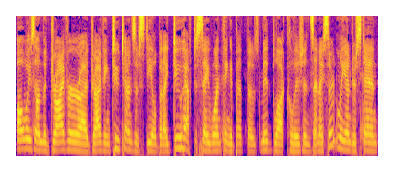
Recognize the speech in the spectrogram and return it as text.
always on the driver uh, driving two tons of steel, but I do have to say one thing about those mid block collisions, and I certainly understand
